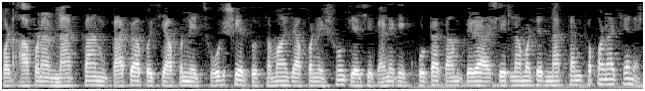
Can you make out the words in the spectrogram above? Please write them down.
પણ આપણા નાક કાન કાપ્યા પછી આપણને છોડશે તો સમાજ આપણને શું કહે છે કારણ કે ખોટા કામ કર્યા હશે એટલા માટે જ નાક કાન કપાણા છે ને?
